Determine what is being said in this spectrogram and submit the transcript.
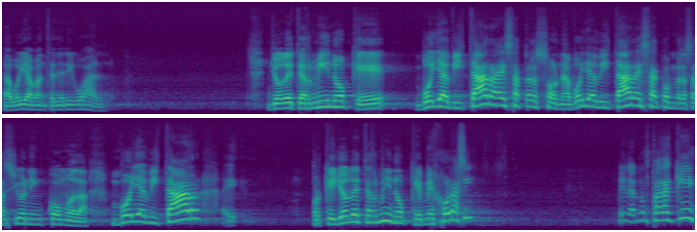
la voy a mantener igual. Yo determino que voy a evitar a esa persona, voy a evitar esa conversación incómoda, voy a evitar, eh, porque yo determino que mejor así. Mira, ¿para qué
